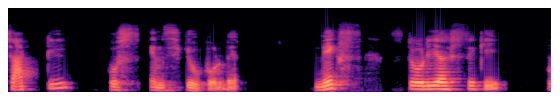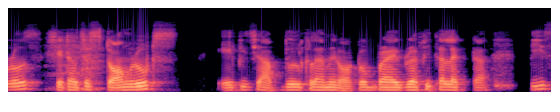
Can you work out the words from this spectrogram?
চারটি কোস এমসিকিউ করবে। নেক্সট স্টোরি আসছে কি? প্রোজ সেটা হচ্ছে স্ট্রং রুটস এপিজে আব্দুল কালামের অটোবায়োগ্রাফিক্যাল একটা পিস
